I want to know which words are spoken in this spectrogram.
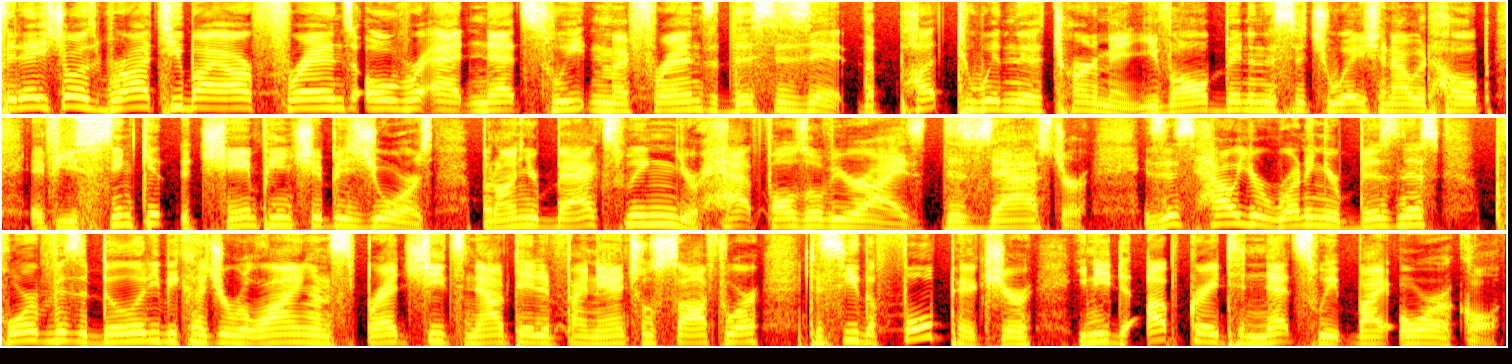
Today's show is brought to you by our friends over at NetSuite. And my friends, this is it the putt to win the tournament. You've all been in the situation, I would hope. If you sink it, the championship is yours. But on your backswing, your hat falls over your eyes. Disaster. Is this how you're running your business? Poor visibility because you're relying on spreadsheets and outdated financial software? To see the full picture, you need to upgrade to NetSuite by Oracle.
